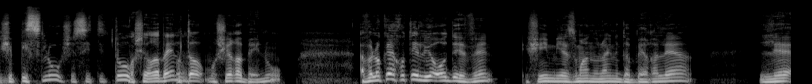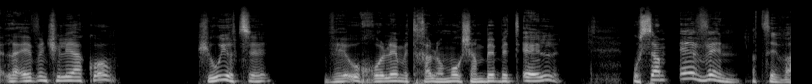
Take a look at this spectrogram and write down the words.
שפיסלו, שסיתתו. משה רבנו. אותו משה רבנו, אבל לוקח אותי לעוד אבן, שאם יהיה זמן אולי נדבר עליה, לאבן של יעקב, שהוא יוצא והוא חולם את חלומו שם בבית אל, הוא שם אבן הצבע.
